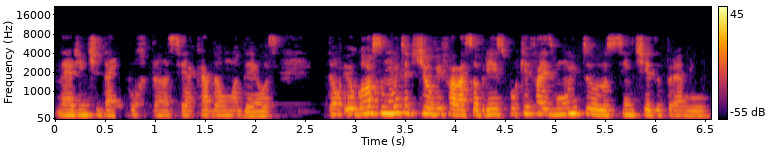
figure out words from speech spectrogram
né? A gente dá importância a cada uma delas. Então, eu gosto muito de te ouvir falar sobre isso porque faz muito sentido para mim.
